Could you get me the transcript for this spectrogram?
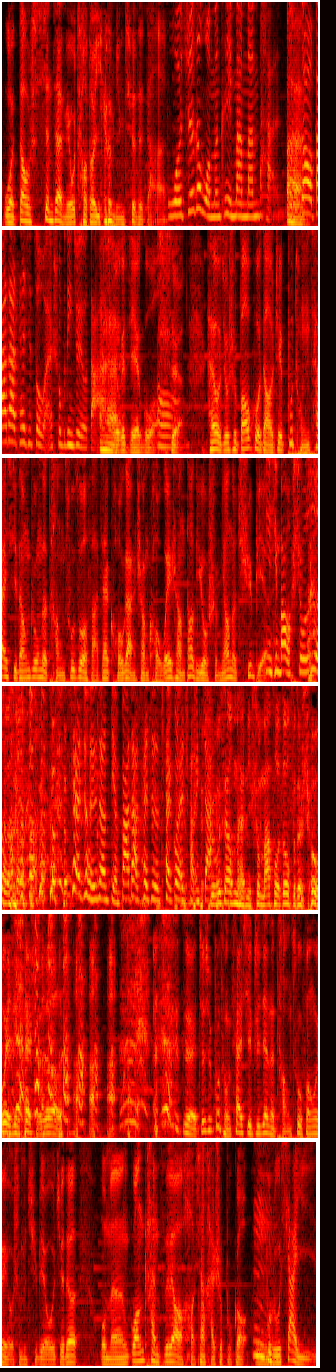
我到现在没有找到一个明确的答案。我觉得我们可以慢慢盘，等到八大菜系做完，说不定就有答案，有个结果。是，还有就是包括到这不同菜系当中的糖醋做法，在口感上、口味上到底有什么样的区别？你已经把我说饿了，现在就很想点八大菜系的菜过来尝一下。实不相瞒，你说麻婆豆腐的时候，我已经开始饿了。对，就是不同菜系之间的糖醋风味有什么区别？我觉得我们光看资料好像还是不够，不如下一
